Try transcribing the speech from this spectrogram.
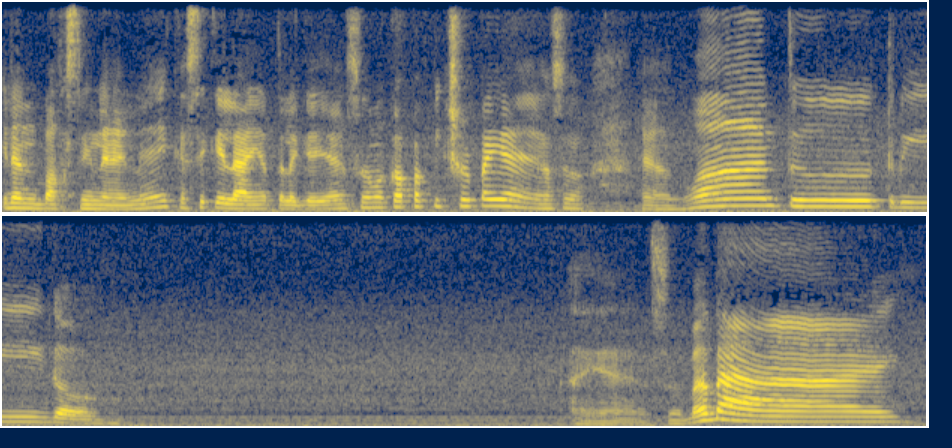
in-unbox ni nanay kasi kailangan niya talaga yan. So, magpapapicture pa yan. So, ayan, one, two, three, go. Ayan. So, bye-bye!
